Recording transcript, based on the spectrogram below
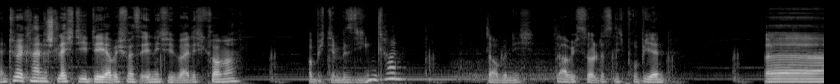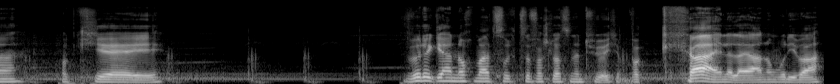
Eventuell keine schlechte Idee, aber ich weiß eh nicht, wie weit ich komme. Ob ich den besiegen kann? Ich glaube nicht. Ich glaube, ich sollte es nicht probieren. Äh, okay. Würde gern nochmal zurück zur verschlossenen Tür. Ich habe keinerlei Ahnung, wo die war.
